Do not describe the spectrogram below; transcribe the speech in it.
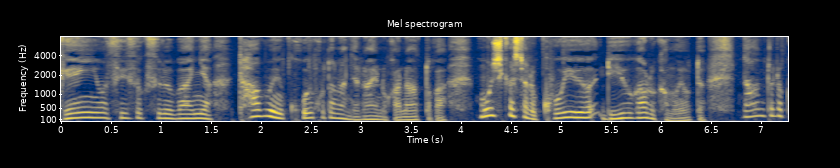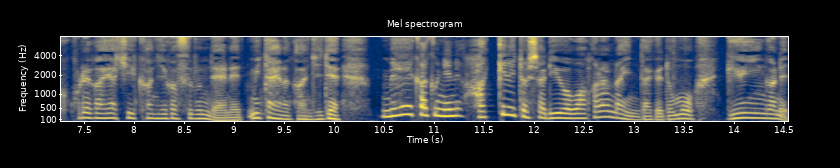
原因を推測する場合には多分こういうことなんじゃないのかなとかもしかしたらこういう理由があるかもよとなんとなくこれが怪しい感じがするんだよねみたいな感じで明確にねはっきりとした理由はわからないんだけども原因がね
